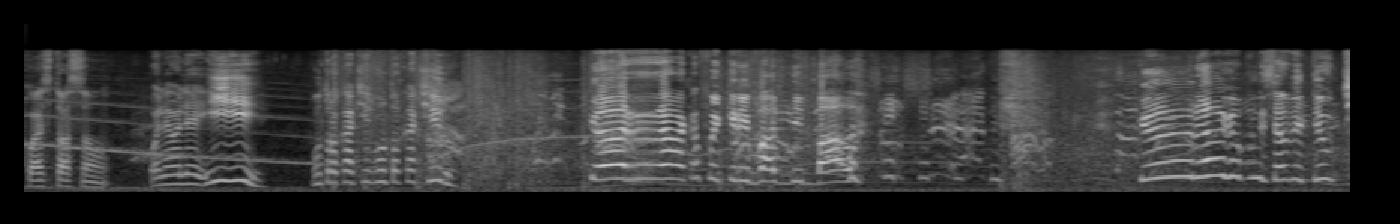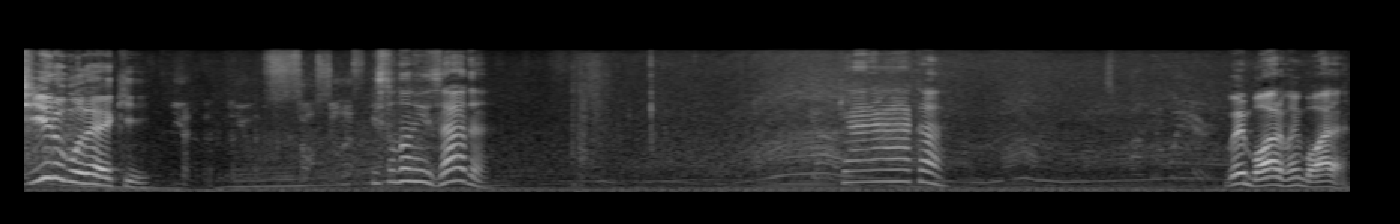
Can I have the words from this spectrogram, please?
Qual é a situação? Olha, olha. Ih, ih! Vamos trocar tiro, vamos trocar tiro. Caraca, foi crivado de bala. Caraca, o policial meteu um tiro, moleque. Estão dando risada. Caraca! Vou embora, vou embora.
